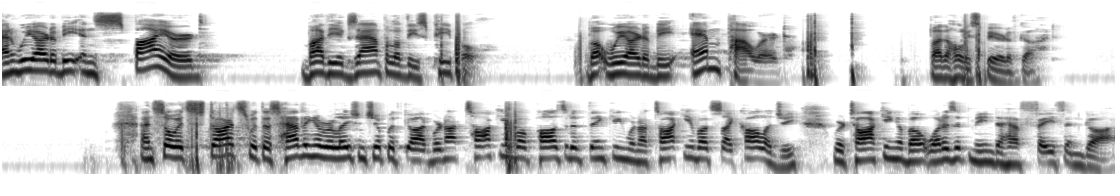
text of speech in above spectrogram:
And we are to be inspired by the example of these people but we are to be empowered by the Holy Spirit of God. And so it starts with us having a relationship with God. We're not talking about positive thinking, we're not talking about psychology. We're talking about what does it mean to have faith in God.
